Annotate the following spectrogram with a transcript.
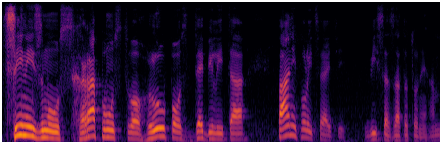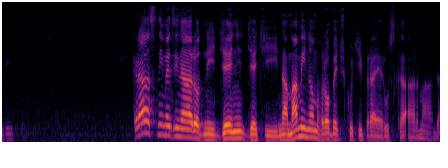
Cynizmus, chrapúnstvo, hlúposť, debilita. Páni policajti, vy sa za toto nehambíte? Krásny medzinárodný deň detí. Na maminom hrobečku ti praje ruská armáda.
